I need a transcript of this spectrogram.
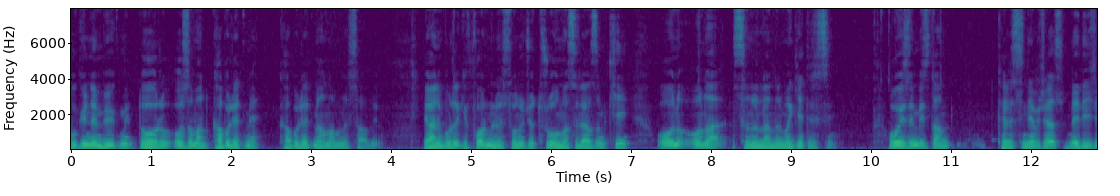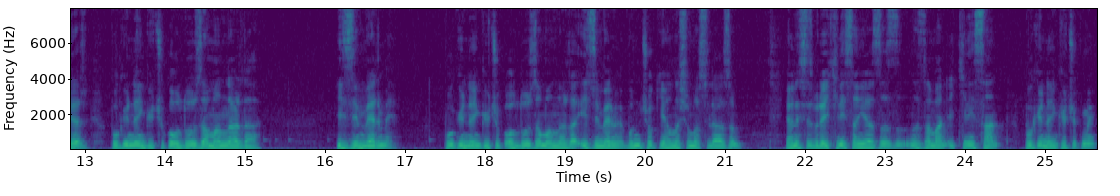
Bugünden büyük mü? Doğru. O zaman kabul etme. Kabul etme anlamını sağlıyor. Yani buradaki formülün sonucu true olması lazım ki onu, ona sınırlandırma getirsin. O yüzden biz tam tersini yapacağız. Ne diyeceğiz? Bugünden küçük olduğu zamanlarda izin verme. Bugünden küçük olduğu zamanlarda izin verme. Bunun çok iyi anlaşılması lazım. Yani siz buraya 2 Nisan yazdığınız zaman 2 Nisan bugünden küçük mü?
